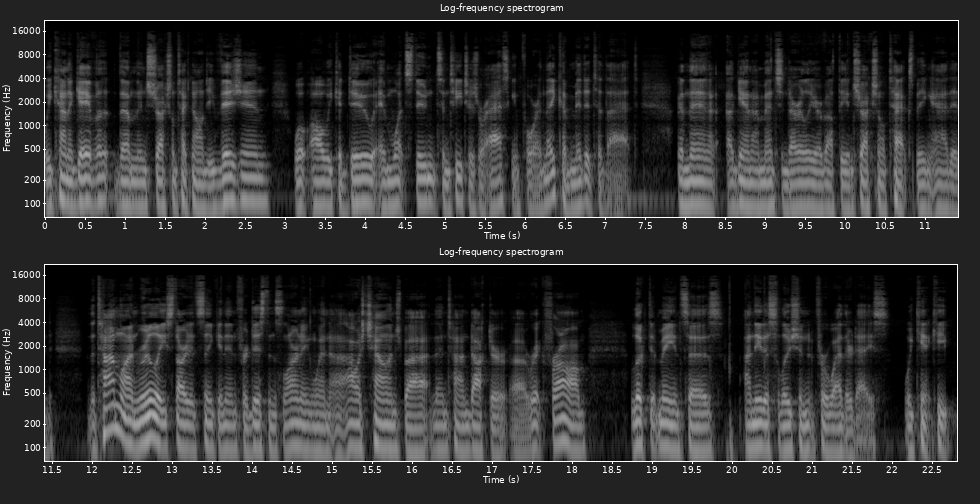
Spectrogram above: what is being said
we kind of gave them the instructional technology vision, what all we could do, and what students and teachers were asking for, and they committed to that. And then again, I mentioned earlier about the instructional text being added. The timeline really started sinking in for distance learning when uh, I was challenged by then time Dr. Uh, Rick Fromm, looked at me and says, "I need a solution for weather days. We can't keep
